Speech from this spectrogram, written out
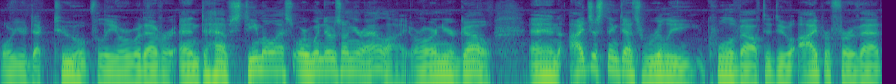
or your deck 2 hopefully or whatever and to have SteamOS or Windows on your Ally or on your Go. And I just think that's really cool of Valve to do. I prefer that.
